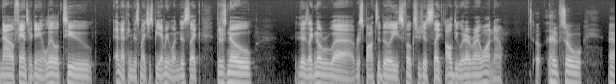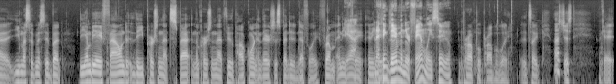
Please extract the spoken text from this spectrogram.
now fans are getting a little too. And I think this might just be everyone. Just like there's no there's like no uh, responsibilities. Folks are just like, I'll do whatever I want now. Oh, so uh, you must have missed it, but the NBA found the person that spat and the person that threw the popcorn, and they're suspended indefinitely from any. Yeah, fa- any and I think games. them and their families too. Probably, probably. It's like that's just okay.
